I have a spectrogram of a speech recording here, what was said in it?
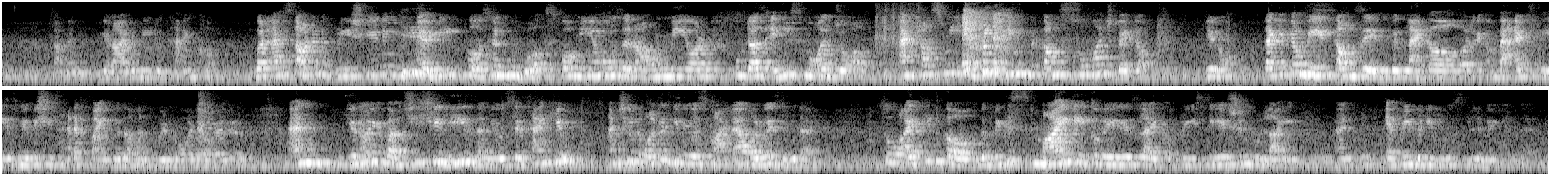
I mean, you know, I don't need to thank her. But I started appreciating every person who works for me or who's around me or who does any small job. And trust me, everything becomes so much better. You know, like if your maid comes in with like a like a bad face, maybe she's had a fight with her husband or whatever it is, and you know, you, she, she leaves and you say thank you, and she'll always give you a smile. I always do that. So I think uh, the biggest my takeaway is like appreciation to life and to everybody who's living in there.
